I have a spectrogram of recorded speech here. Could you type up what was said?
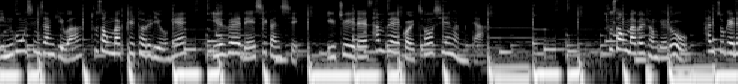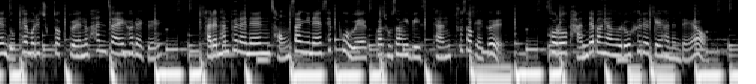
인공신장기와 투석막 필터를 이용해 1회 4시간씩 일주일에 3회에 걸쳐 시행합니다. 투석막을 경계로 한쪽에는 노폐물이 축적된 환자의 혈액을 다른 한편에는 정상인의 세포 외액과 조성이 비슷한 투석액을 서로 반대 방향으로 흐르게 하는데요.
